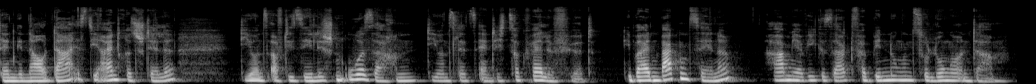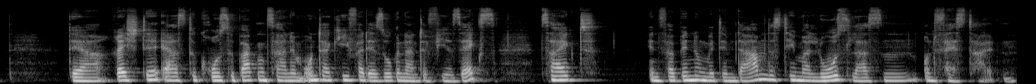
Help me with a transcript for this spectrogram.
Denn genau da ist die Eintrittsstelle, die uns auf die seelischen Ursachen, die uns letztendlich zur Quelle führt. Die beiden Backenzähne haben ja wie gesagt Verbindungen zu Lunge und Darm. Der rechte erste große Backenzahn im Unterkiefer, der sogenannte 4-6, zeigt in Verbindung mit dem Darm das Thema Loslassen und Festhalten.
